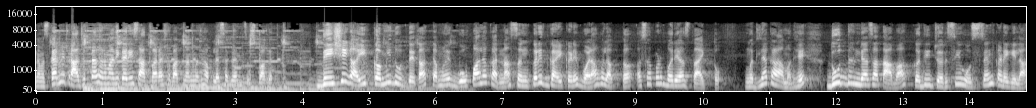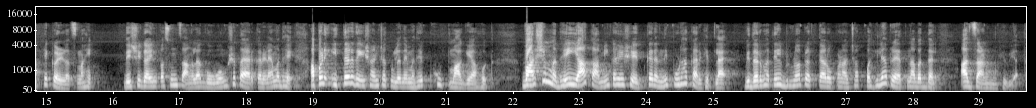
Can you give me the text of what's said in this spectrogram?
नमस्कार मी प्राजक्ता धर्माधिकारी सातबाराच्या बातम्यांमध्ये आपल्या सगळ्यांचं स्वागत. देशी गायी कमी दूध देतात त्यामुळे गोपालकांना संकरित गायीकडे वळावं लागतं असं आपण बऱ्याचदा ऐकतो. मधल्या काळामध्ये दूध धंद्याचा ताबा कधी जर्सी होस्टेनकडे गेला हे कळलंच नाही. देशी गायींपासून चांगला गोवंश तयार करण्यामध्ये आपण इतर देशांच्या तुलनेमध्ये खूप मागे आहोत. वाशिममध्ये या कामी काही शेतकऱ्यांनी पुढाकार घेतलाय. विदर्भातील भ्रूण प्रत्यारोपणाच्या पहिल्या प्रयत्नाबद्दल आज जाणून घेऊयात.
